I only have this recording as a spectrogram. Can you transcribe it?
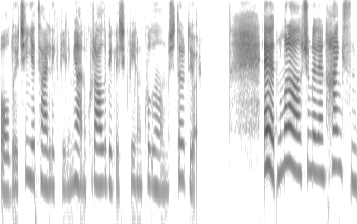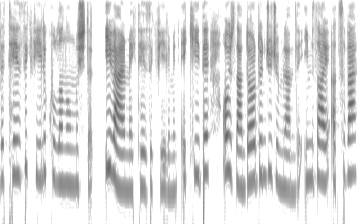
olduğu için yeterlilik fiilim yani kurallı birleşik fiilim kullanılmıştır diyorum. Evet numaralı cümlelerin hangisinde tezlik fiili kullanılmıştır? İ vermek tezlik fiilimin ekiydi. O yüzden dördüncü cümlemde imzayı atıver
